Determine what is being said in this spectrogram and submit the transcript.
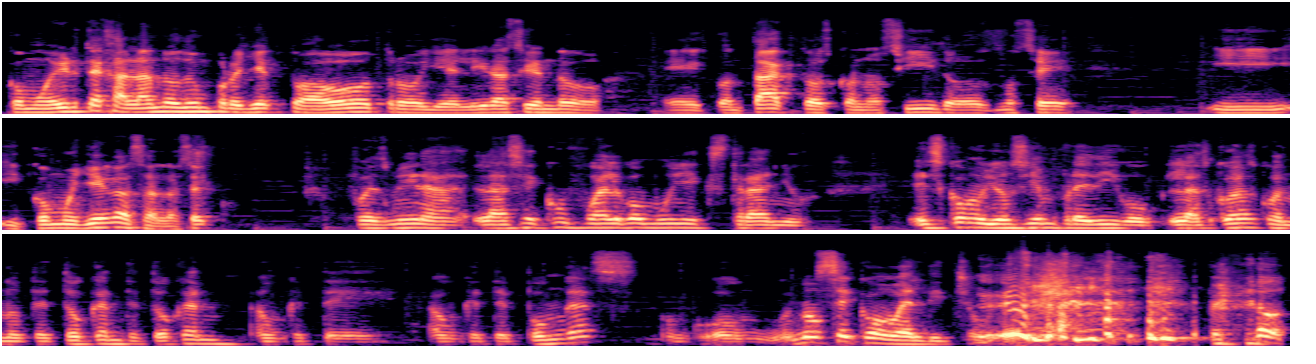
como irte jalando de un proyecto a otro y el ir haciendo eh, contactos, conocidos, no sé, y, cómo llegas a la SECU. Pues mira, la SECU fue algo muy extraño. Es como yo siempre digo, las cosas cuando te tocan, te tocan, aunque te, aunque te pongas, no sé cómo va el dicho, pero,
